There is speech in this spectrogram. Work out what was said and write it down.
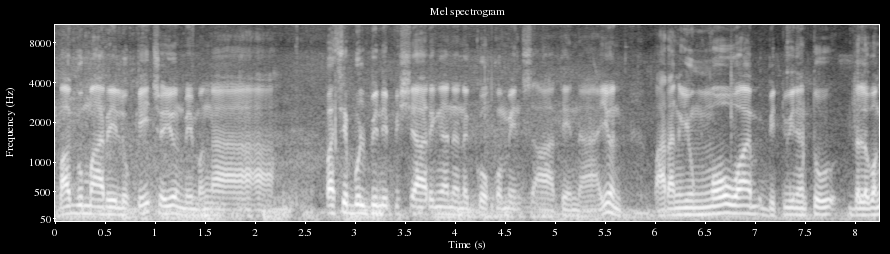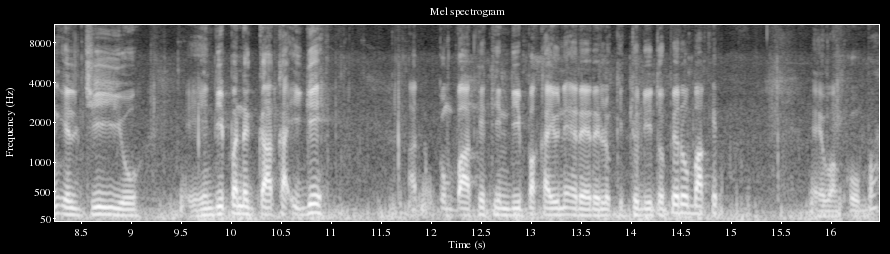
bago ma-relocate. So yun, may mga possible beneficiary nga na nagko-comment sa atin na yun, parang yung MOA between ang two, dalawang LGU, eh, hindi pa nagkakaigi. At kung bakit hindi pa kayo na i-relocate to dito. Pero bakit? Ewan ko ba?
